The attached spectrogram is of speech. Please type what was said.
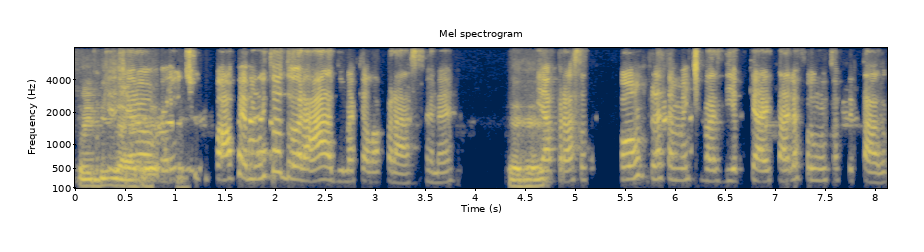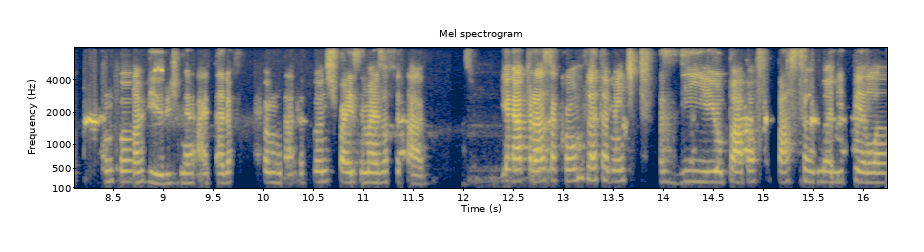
Foi Porque bizarro. geralmente o Papa é muito adorado naquela praça, né? Uhum. E a praça completamente vazia, porque a Itália foi muito afetada com o coronavírus, né? A Itália foi, mudada, foi um dos países mais afetados. E a praça completamente vazia, e o Papa passando ali pela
